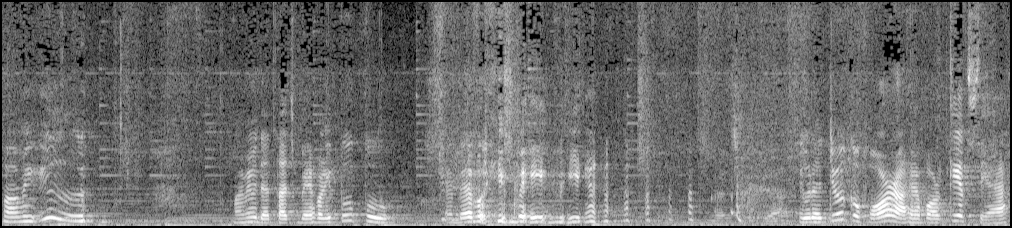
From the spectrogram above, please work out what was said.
Mami, ew. Mami udah touch Beverly pupu. And Beverly baby. Udah cukup ya. Ya udah cukup for ya for kids ya.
